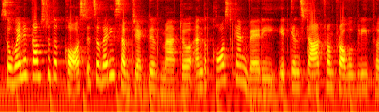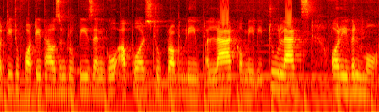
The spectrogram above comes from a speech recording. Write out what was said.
So when it comes to the cost, it's a very subjective matter and the cost can vary. It can start from probably 30 to 40,000 rupees and go upwards to probably a lakh or maybe 2 lakhs or even more.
